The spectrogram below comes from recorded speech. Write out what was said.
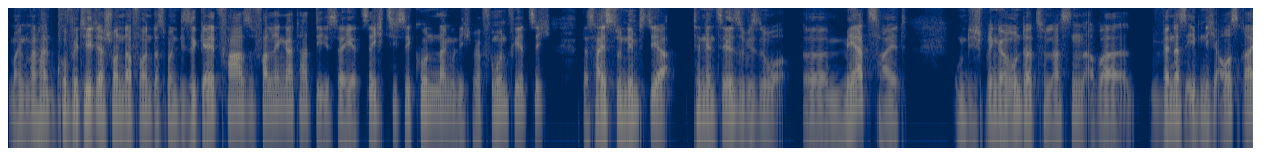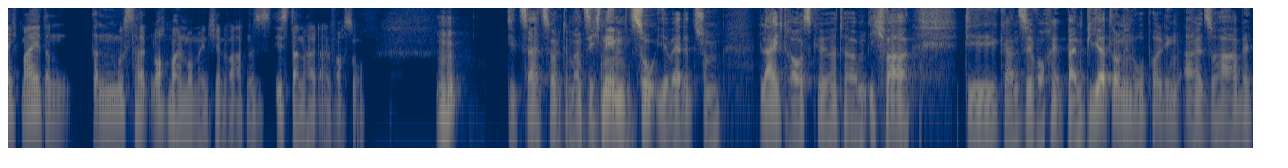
man, man hat, profitiert ja schon davon, dass man diese Gelbphase verlängert hat. Die ist ja jetzt 60 Sekunden lang und nicht mehr 45. Das heißt, du nimmst dir tendenziell sowieso äh, mehr Zeit, um die Springer runterzulassen. Aber wenn das eben nicht ausreicht, Mai, dann, dann musst halt noch mal ein Momentchen warten. Es ist, dann halt einfach so. Mhm die Zeit sollte man sich nehmen. So, ihr werdet schon leicht rausgehört haben. Ich war die ganze Woche beim Biathlon in Ruhpolding, also habe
